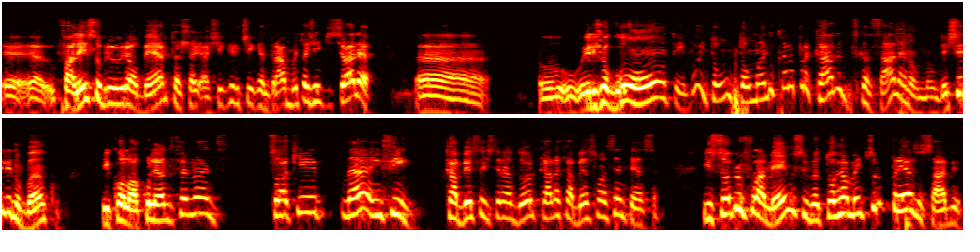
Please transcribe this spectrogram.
é, falei sobre o Yuri Alberto, achei, achei, que ele tinha que entrar, muita gente disse: olha, uh, ele jogou ontem, pô, então, então manda o cara para casa descansar, né? Não, não deixa ele no banco e coloca o Leandro Fernandes. Só que, né, enfim, cabeça de treinador, cada cabeça uma sentença. E sobre o Flamengo, Silvio, eu estou realmente surpreso, sabe?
